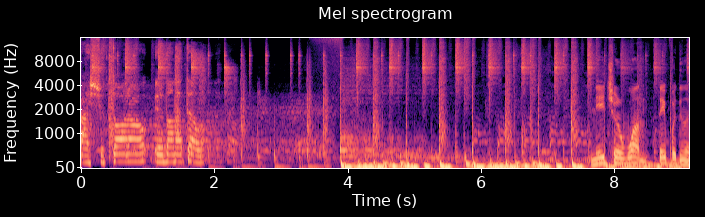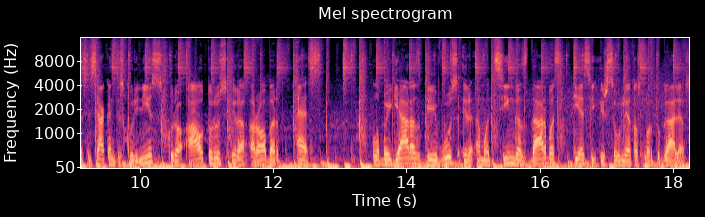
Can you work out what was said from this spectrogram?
Kašiu Torau ir Donatello. Nature One - taip vadinasi sekantis kūrinys, kurio autorius yra Robert S. Labai geras, gaivus ir emocingas darbas tiesiai iš Saulėtos Portugalijos.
